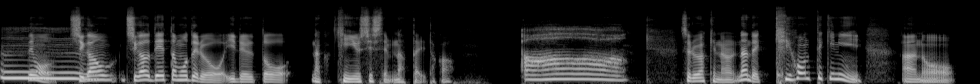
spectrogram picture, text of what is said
でも違う違うデータモデルを入れるとなんか金融システムになったりとか。ああするわけなの。でなんで基本的にあの、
